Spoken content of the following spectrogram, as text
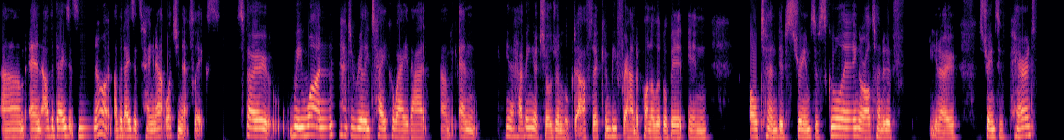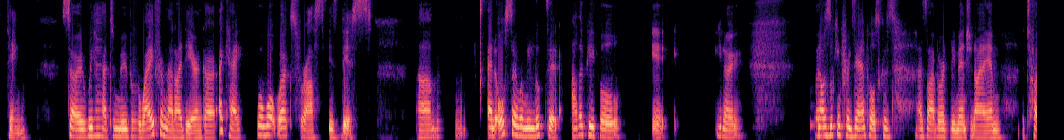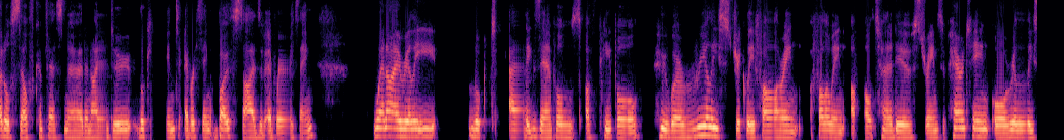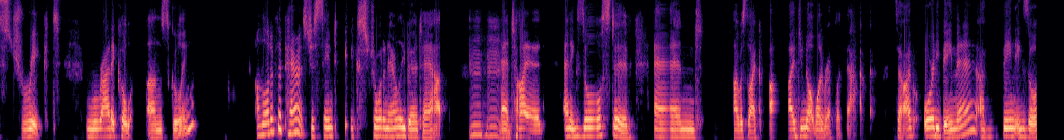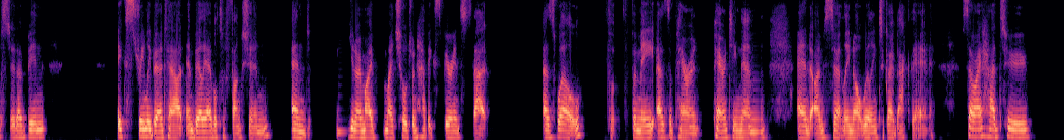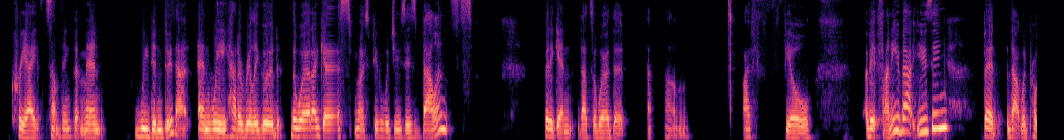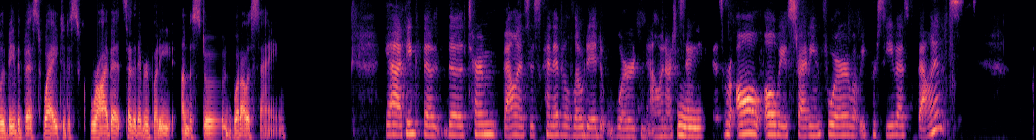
Um, and other days it's not. Other days it's hanging out watching Netflix. So we one had to really take away that, um, and you know, having your children looked after can be frowned upon a little bit in alternative streams of schooling or alternative, you know, streams of parenting. So we had to move away from that idea and go, okay, well, what works for us is this. Um, and also, when we looked at other people, it, you know, when I was looking for examples, because as I've already mentioned, I am a total self confessed nerd and I do look into everything, both sides of everything. When I really looked at examples of people who were really strictly following following alternative streams of parenting or really strict radical unschooling, a lot of the parents just seemed extraordinarily burnt out mm-hmm. and tired and exhausted. And I was like, I do not want to replicate that. So I've already been there. I've been exhausted. I've been extremely burnt out and barely able to function. And, you know, my, my children have experienced that as well for, for me as a parent, parenting them. And I'm certainly not willing to go back there. So I had to create something that meant we didn't do that. And we had a really good, the word I guess most people would use is balance. But again, that's a word that um, I feel a bit funny about using, but that would probably be the best way to describe it so that everybody understood what I was saying. Yeah, I think the the term balance is kind of a loaded word now in our society mm. because we're all always striving for what we perceive as balance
